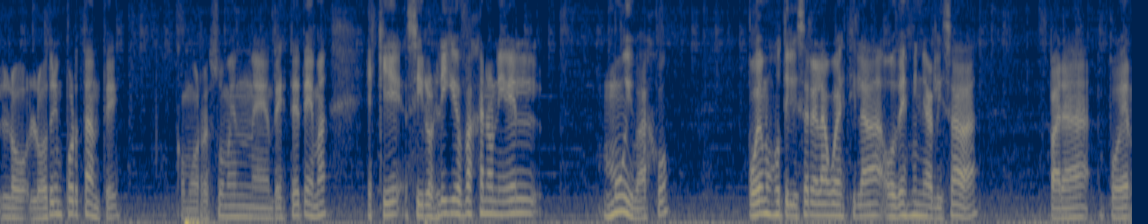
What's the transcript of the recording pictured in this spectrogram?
lo, lo otro importante como resumen eh, de este tema, es que si los líquidos bajan a un nivel muy bajo, podemos utilizar el agua destilada o desmineralizada para poder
